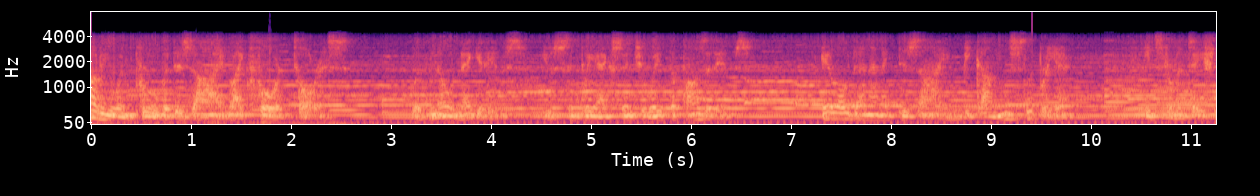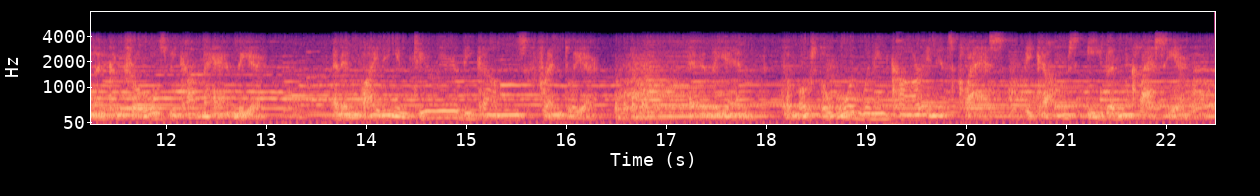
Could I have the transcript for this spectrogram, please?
How do you improve a design like Ford Taurus? With no negatives, you simply accentuate the positives. Aerodynamic design becomes slipperier. Instrumentation and controls become handier. An inviting interior becomes friendlier. And in the end, the most award-winning car in its class becomes even classier.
